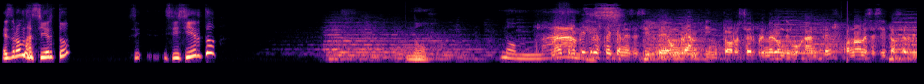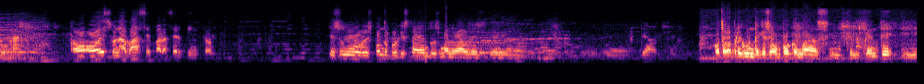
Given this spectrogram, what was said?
¿Es broma, cierto? ¿Sí, sí cierto? No. No Maestro, ¿qué cree usted que necesite un gran pintor? ¿Ser primero un dibujante o no necesita ser dibujante? ¿O, o es una base para ser pintor? Eso no lo respondo porque está en los manuales de, de- arte. Otra pregunta que sea un poco más inteligente y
